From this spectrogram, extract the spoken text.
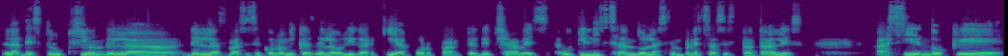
la destrucción de, la, de las bases económicas de la oligarquía por parte de Chávez utilizando las empresas estatales, haciendo que,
